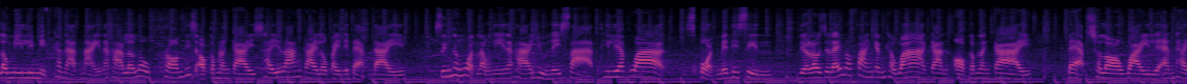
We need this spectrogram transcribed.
เรามี limit ขนาดไหนนะคะ แล้วเราพร้อมที่จะออกกำลังกายใช้ร่างกายเราไปในแบบใด ซึ่งทั้งหมดเหล่านี้นะคะ อยู่ในศาสตร์ที่เรียกว่า Sport Medicine เดี๋ยวเราจะได้มาฟังกันค่ะว่าการออกกำลังกายแบบชะลอวัยหรือ anti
